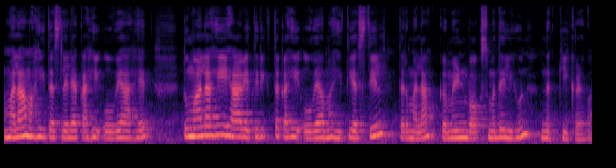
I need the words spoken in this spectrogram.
मला माहीत असलेल्या काही ओव्या आहेत. तुम्हालाही ह्या व्यतिरिक्त काही ओव्या माहिती असतील तर मला कमेंट बॉक्समध्ये लिहून नक्की कळवा.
